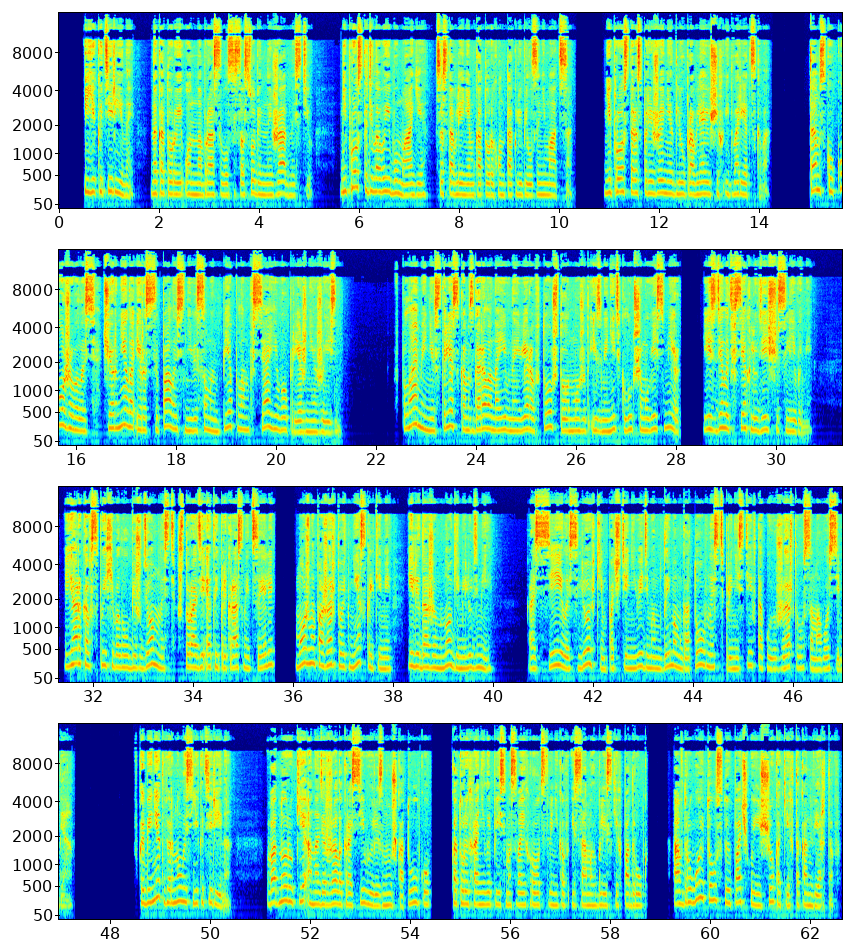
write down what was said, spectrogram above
и Екатерины, на которые он набрасывался с особенной жадностью, не просто деловые бумаги, составлением которых он так любил заниматься, не просто распоряжения для управляющих и дворецкого, там скукоживалась, чернела и рассыпалась невесомым пеплом вся его прежняя жизнь. В пламени с треском сгорала наивная вера в то, что он может изменить к лучшему весь мир и сделать всех людей счастливыми. Ярко вспыхивала убежденность, что ради этой прекрасной цели можно пожертвовать несколькими или даже многими людьми, рассеялась легким, почти невидимым дымом готовность принести в такую жертву самого себя. В кабинет вернулась Екатерина. В одной руке она держала красивую резную шкатулку, в которой хранила письма своих родственников и самых близких подруг, а в другой толстую пачку еще каких-то конвертов.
